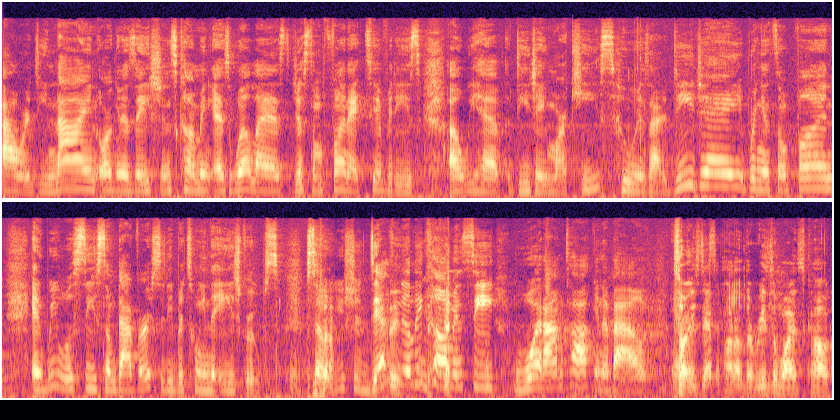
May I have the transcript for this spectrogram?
our D9 organizations coming as well as just some fun activities. Uh, we have DJ Marquise, who is our DJ, bringing some fun, and we will see some diversity between the age groups. So you should definitely come and see what I'm talking about. So is that part of the reason why it's called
